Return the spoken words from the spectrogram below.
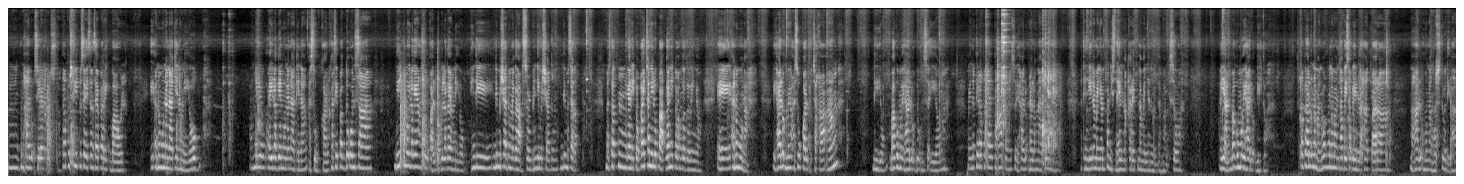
maghalo sila ng gusto. Tapos dito sa isang separate bowl, i-ano muna natin ang niyog. Ang niyog ay lagyan muna natin ng asukal. Kasi pag doon sa, dito mo ilagay ang asukal, bago ilagay ang niyog, hindi, hindi masyadong nag-absorb, hindi masyadong, hindi masarap. Basta mm, ganito, kahit sa nilupak, ganito ang gagawin nyo. Eh, ano muna, ihalo mo yung asukal at saka ang niyog, bago mo ihalo doon sa iyong may natira pa tayo kahapon, so ihalo na lang natin. At hindi naman yan panis dahil nakarep naman yan magdamag. So, ayan, bago mo ihalo dito. Sa paghalo naman, wag mo naman sabay-sabay lahat para mahalo mo ng husto, di ba?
